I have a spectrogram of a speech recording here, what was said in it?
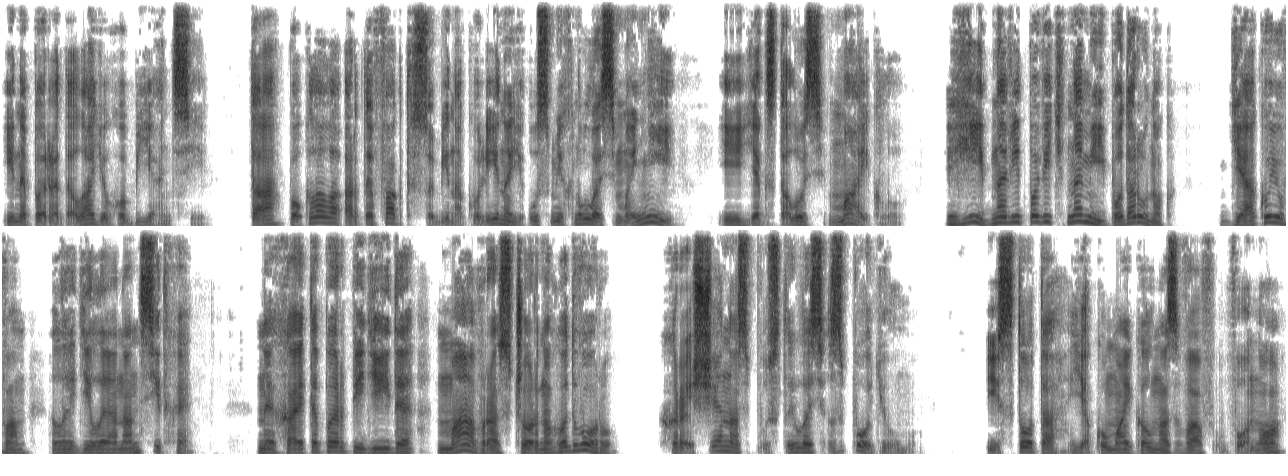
і не передала його б'янці. Та поклала артефакт собі на коліна й усміхнулась мені і, як здалось, Майклу. Гідна відповідь на мій подарунок. Дякую вам, леді Леонан Сітхе. Нехай тепер підійде Мавра з Чорного двору. Хрещена спустилась з подіуму. Істота, яку Майкл назвав воно,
